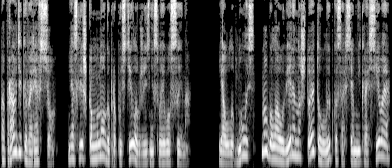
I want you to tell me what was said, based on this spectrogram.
«По правде говоря, все. Я слишком много пропустила в жизни своего сына». Я улыбнулась, но была уверена, что эта улыбка совсем некрасивая,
